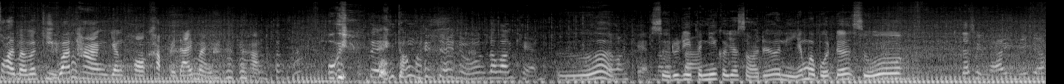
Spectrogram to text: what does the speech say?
ซอยมาเมื่อกี้ว่าทางยังพอขับไปได้ไหมนะคะอุ้ยตัวเองต้องไว้ใจหนูระวังแขน เออระวังแขนสวยดูดีเป็นนี่ก็จะสอเด้อนี่ยังมาเบิดเด้อสูจะถึงแล้วอีกนิดเดียว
